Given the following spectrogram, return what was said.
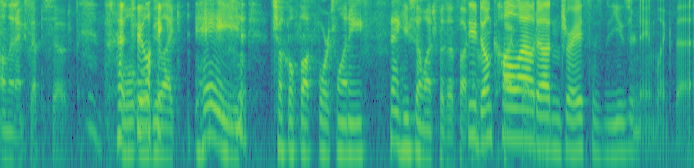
on the next episode. We'll, we'll be like, "Hey, chucklefuck420, thank you so much for the fucking." Dude, don't call out rating." Andres as the username like that.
